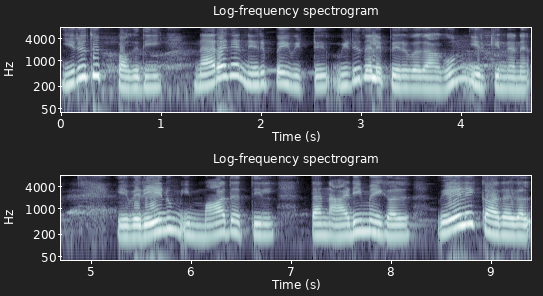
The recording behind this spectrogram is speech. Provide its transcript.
இறுதி பகுதி நரக நெருப்பை விட்டு விடுதலை பெறுவதாகவும் இருக்கின்றன. எவரேனும் இம்மாதத்தில் தன் அடிமைகள் வேலைக்காரர்கள்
